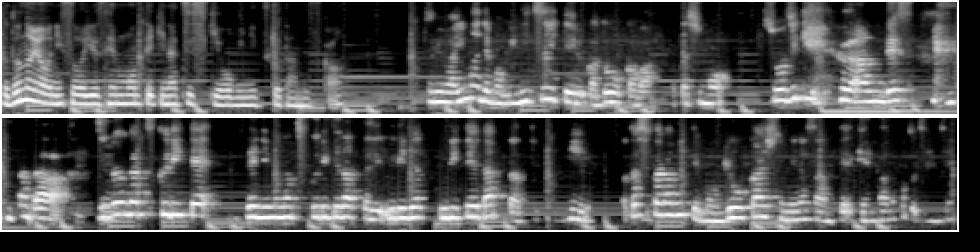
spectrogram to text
とどのようにそういう専門的な知識を身につけたんですか？それは今でも身についているかどうかは私も正直不安です。ただ自分が作り手デニムの作り手だったり売りで売り手だった時に私から見ても業界誌の皆さんって現場のこと全然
